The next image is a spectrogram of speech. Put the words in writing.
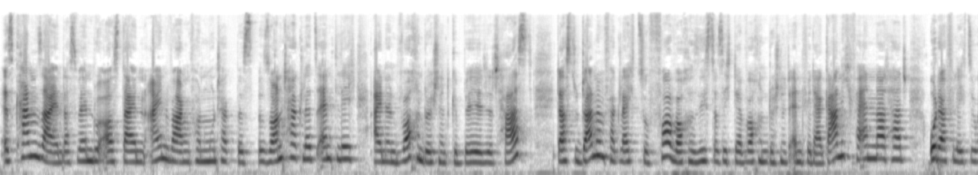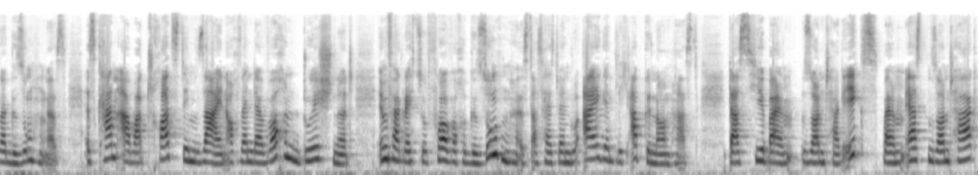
es kann sein, dass wenn du aus deinen Einwagen von Montag bis Sonntag letztendlich einen Wochendurchschnitt gebildet hast, dass du dann im Vergleich zur Vorwoche siehst, dass sich der Wochendurchschnitt entweder gar nicht verändert hat oder vielleicht sogar gesunken ist. Es kann aber trotzdem sein, auch wenn der Wochendurchschnitt im Vergleich zur Vorwoche gesunken ist, das heißt, wenn du eigentlich abgenommen hast, dass hier beim Sonntag X, beim ersten Sonntag,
